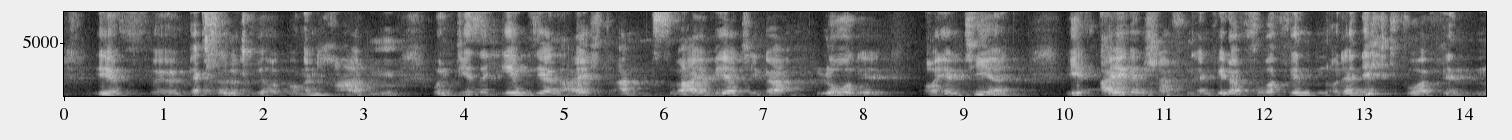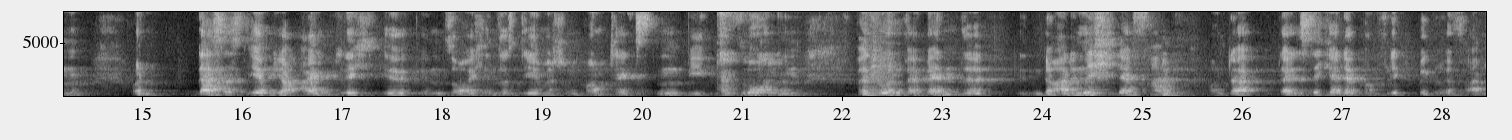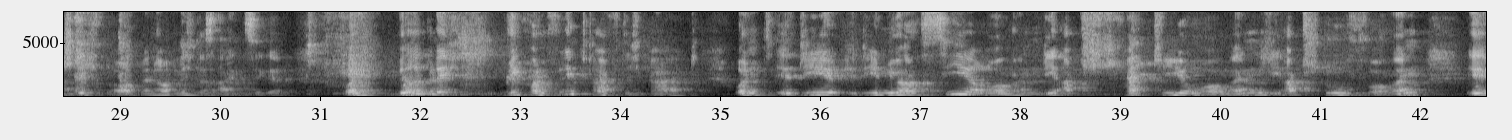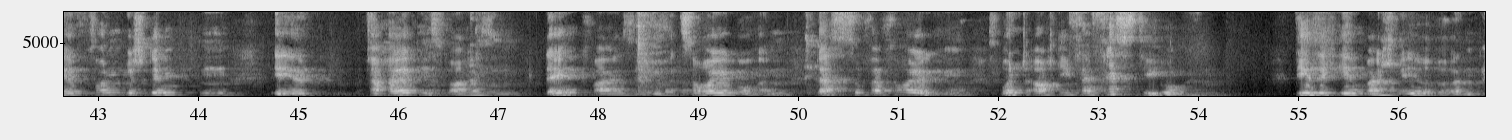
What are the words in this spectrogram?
Wechselwirkungen haben und die sich eben sehr leicht an zweiwertiger Logik orientieren die Eigenschaften entweder vorfinden oder nicht vorfinden. Und das ist eben ja eigentlich in solchen systemischen Kontexten wie Personen, Personenverbände gerade nicht der Fall. Und da, da ist sicher der Konfliktbegriff ein Stichwort, wenn auch nicht das einzige. Und wirklich die Konflikthaftigkeit und die, die Nuancierungen, die Abschattierungen, die Abstufungen äh, von bestimmten äh, Verhaltensweisen Denkweisen, Überzeugungen, das zu verfolgen und auch die Verfestigungen, die sich eben bei schwereren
